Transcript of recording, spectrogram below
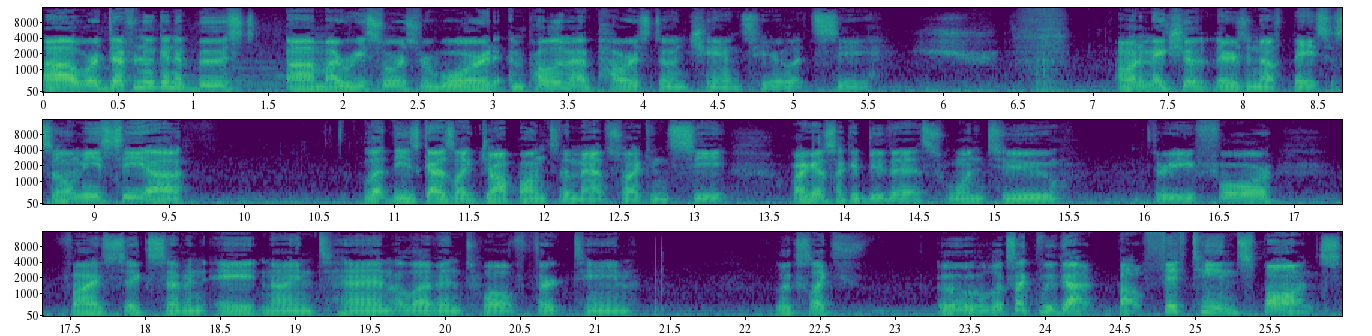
uh, we're definitely going to boost uh, my resource reward and probably my power stone chance here. Let's see. I want to make sure that there's enough bases. So let me see, uh, let these guys like drop onto the map so I can see. Or I guess I could do this. One, two, three, four, five, six, seven, eight, nine, ten, eleven, twelve, thirteen. Looks like, ooh, looks like we've got about 15 spawns.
